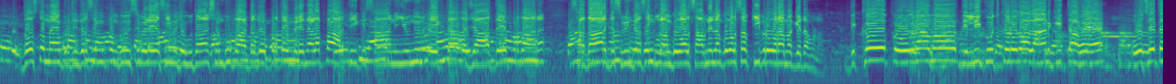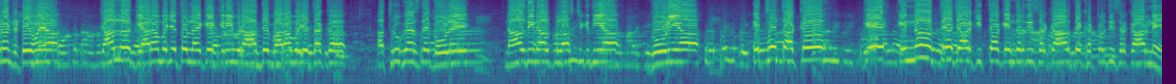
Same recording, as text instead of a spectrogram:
ਦੋਸਤੋ, ਮੈਂ ਗੁਰਜਿੰਦਰ ਸਿੰਘ ਪੰਗੂ ਇਸ ਵੇਲੇ ਅਸੀਂ ਮੌਜੂਦ ਹਾਂ ਸ਼ੰਭੂ ਬਾਰਡਰ ਦੇ ਉੱਪਰ ਤੇ। ਮੇਰੇ ਨਾਲ ਭਾਰਤੀ ਕਿਸਾਨ ਯੂਨੀਅਨ ਏਕਤਾ ਆਜ਼ਾਦ ਦੇ ਪ੍ਰਧਾਨ ਸਰਦਾਰ ਜਸਵਿੰਦਰ ਸਿੰਘ ਲੰਗੋਵਾਲ ਸਾਹਿਬ ਨੇ। ਲੰਗੋਵਾਲ ਸਾਹਿਬ, ਕੀ ਪ੍ਰੋਗਰਾਮ ਅੱਗੇ ਦਾ ਹੋਣਾ? ਦੇਖੋ, ਪ੍ਰੋਗਰਾਮ ਦਿੱਲੀ ਕੂਚ ਕਰੋ ਦਾ ਐਲਾਨ ਕੀਤਾ ਹੋਇਆ ਹੈ। ਉਸੇ ਤਰ੍ਹਾਂ ਡਟੇ ਹੋਏ ਆ ਕੱਲ 11 ਵਜੇ ਤੋਂ ਲੈ ਕੇ ਕਰੀਬ ਰਾਤ ਦੇ 12 ਵਜੇ ਤੱਕ ਅਥਰੂ ਗੈਸ ਦੇ ਗੋਲੇ ਨਾਲ ਦੀ ਨਾਲ ਪਲਾਸਟਿਕ ਦੀਆਂ ਗੋਲੀਆਂ। ਇੱਥੋਂ ਤੱਕ ਕਿ ਇੰਨਾ ਅਤਿਆਚਾਰ ਕੀਤਾ ਕੇਂਦਰ ਦੀ ਸਰਕਾਰ ਤੇ ਖੱਟਰ ਦੀ ਸਰਕਾਰ ਨੇ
